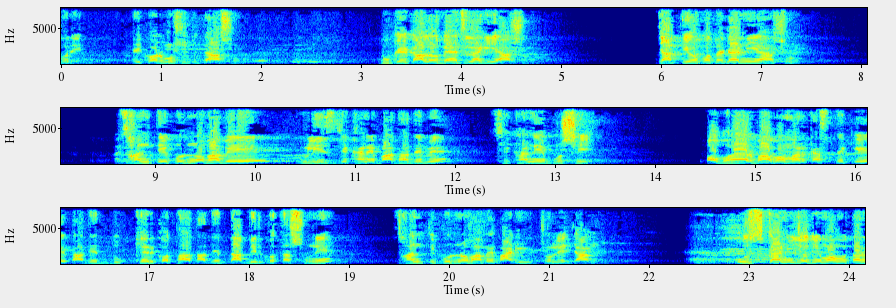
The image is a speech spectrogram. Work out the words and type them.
করে এই কর্মসূচিতে আসুন। বুকে কালো ব্যাচ লাগিয়ে আসুন। জাতীয় পতাকা নিয়ে আসুন। শান্তিপূর্ণভাবে পুলিশ যেখানে বাধা দেবে, সেখানে বসে অভয়ার বাবা মার কাছ থেকে তাদের দুঃখের কথা, তাদের দাবির কথা শুনে শান্তিপূর্ণভাবে বাড়ি চলে যান। উস্কানি যদি মমতার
